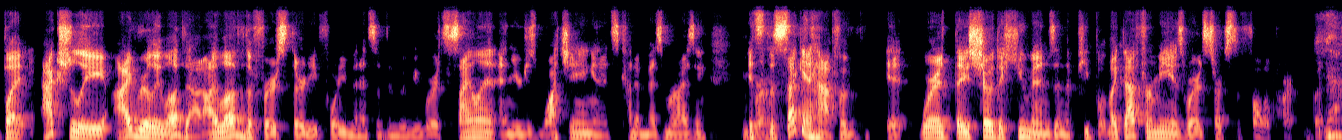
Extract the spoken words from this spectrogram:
But actually, I really love that. I love the first 30, 40 minutes of the movie where it's silent and you're just watching and it's kind of mesmerizing. It's the second half of it where they show the humans and the people. Like that for me is where it starts to fall apart. But yeah.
